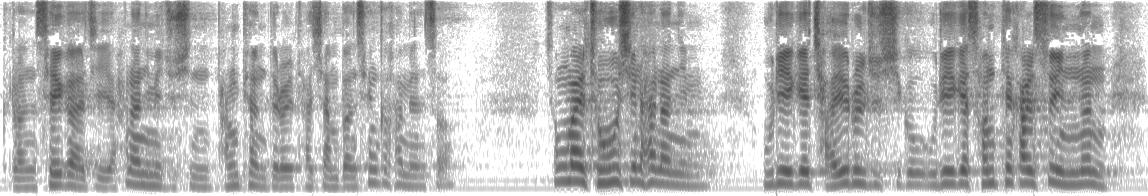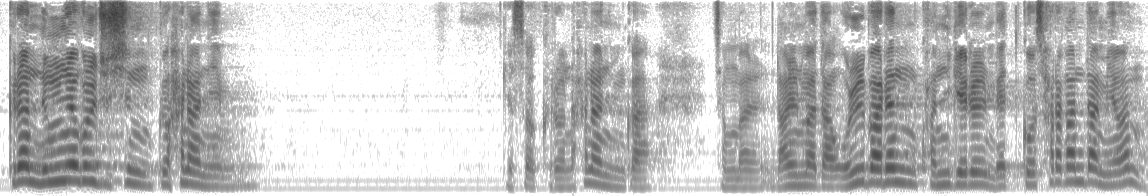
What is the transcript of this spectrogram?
그런 세 가지 하나님이 주신 방편들을 다시 한번 생각하면서 정말 좋으신 하나님, 우리에게 자유를 주시고 우리에게 선택할 수 있는 그런 능력을 주신 그 하나님. 그래서 그런 하나님과 정말 날마다 올바른 관계를 맺고 살아간다면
